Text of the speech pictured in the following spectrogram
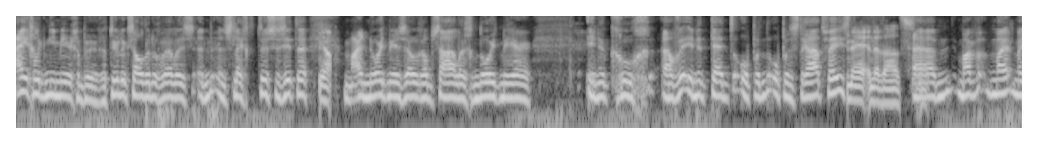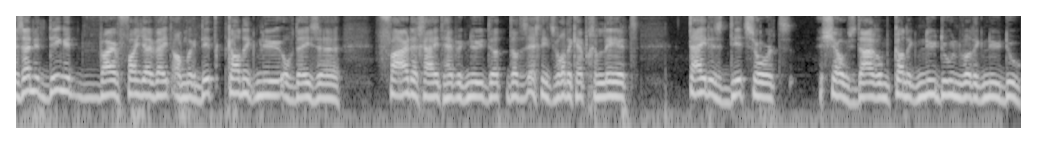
eigenlijk niet meer gebeuren. Tuurlijk zal er nog wel eens een, een slechte tussen zitten. Ja. Maar nooit meer zo rampzalig. Nooit meer in een kroeg of in een tent op een, op een straatfeest. nee, inderdaad. Ja. Ehm, maar, maar, maar zijn er dingen waarvan jij weet, oh, maar dit kan ik nu, of deze vaardigheid heb ik nu, dat, dat is echt iets wat ik heb geleerd tijdens dit soort shows. Daarom kan ik nu doen wat ik nu doe.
